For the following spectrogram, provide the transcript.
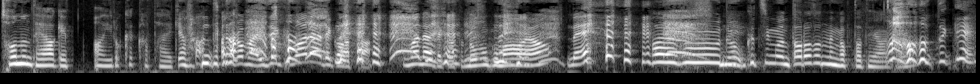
저는 대학에 아다 얘기하면 안 돼. 아, 잠깐만 이제 그만해야 될 것 같다. 네. 그만해야 될 것 같다. 너무 고마워요. 네. 네. 아이고 네. 그 친구는 떨어졌는갑다 대학에. 어떻게?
